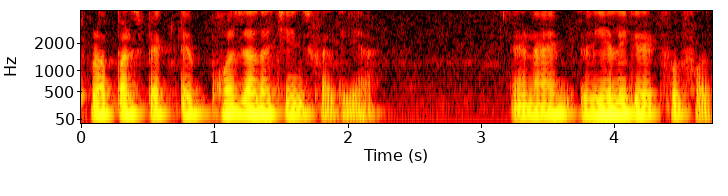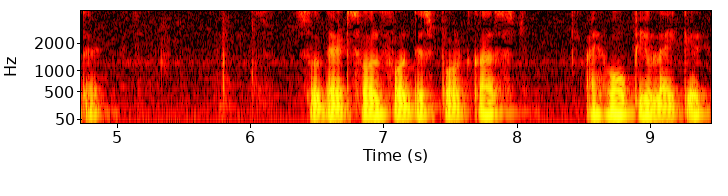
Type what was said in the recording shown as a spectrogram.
थोड़ा पर्सपेक्टिव बहुत ज़्यादा चेंज कर दिया है। And I am really grateful for that so that's all for this podcast I hope you like it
